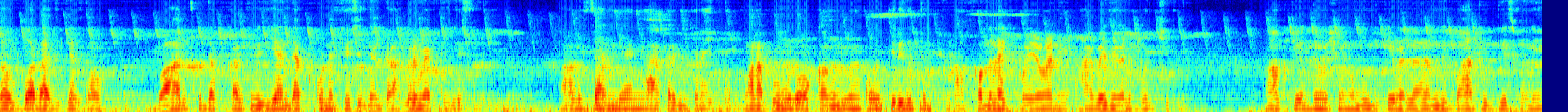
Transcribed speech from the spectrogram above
చౌకబార్ రాజకీయాలతో భారత్కు దక్కాల్సిన విజయాన్ని దక్కకుండా చేసిందంటూ ఆగ్రహం వ్యక్తం చేసింది. పాకిస్తాన్ అన్యాయంగా ఆక్రమించిన మన భూమిలో ఒక అంగుళం కూడా తిరిగి పొందలేకపోయామని ఆవేదన వెళ్ళిపోయింది పాక్ యుద్ధం విషయంలో ముందుకే వెళ్ళాలని భారత్ ఉద్దేశమని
